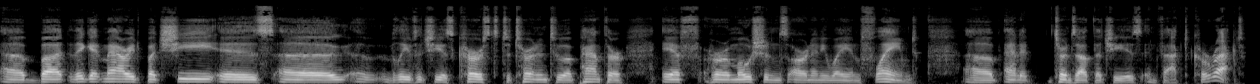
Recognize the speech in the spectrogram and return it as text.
uh, but they get married. But she is uh, uh, believes that she is cursed to turn into a panther if her emotions are in any way inflamed, uh, and it turns out that she is in fact correct.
